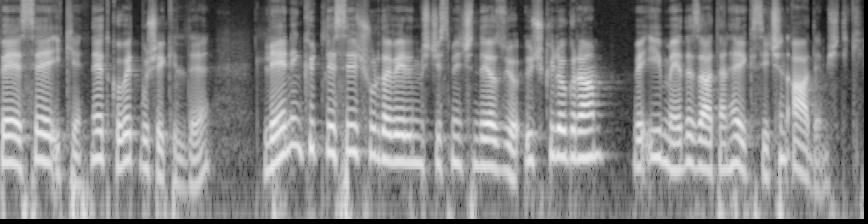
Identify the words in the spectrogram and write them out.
FS2. Net kuvvet bu şekilde. L'nin kütlesi şurada verilmiş cismin içinde yazıyor. 3 kilogram ve ivmeye de zaten her ikisi için A demiştik.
